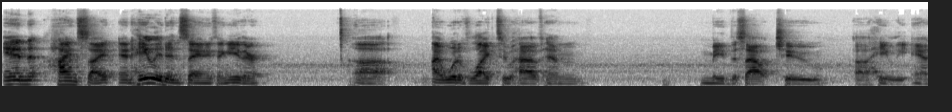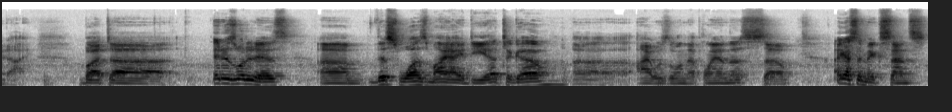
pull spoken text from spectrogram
In hindsight, and Hailey didn't say anything either, uh, I would have liked to have him made this out to uh, Hailey and I. But uh, it is what it is. Um, this was my idea to go. Uh, I was the one that planned this, so I guess it makes sense.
